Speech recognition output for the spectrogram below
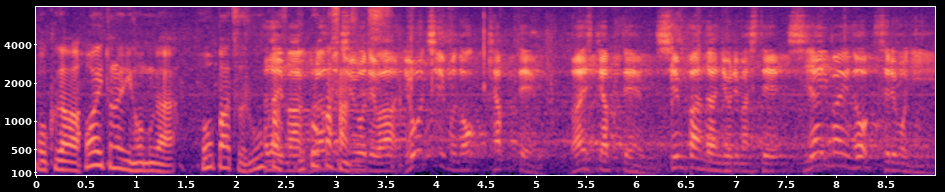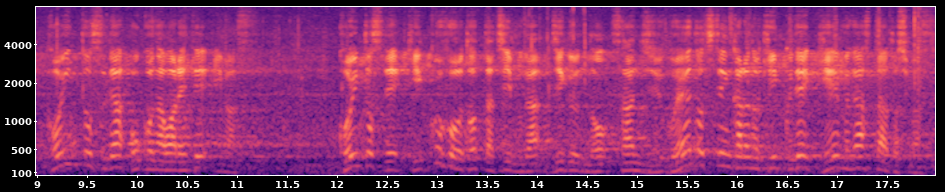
奥側ホワイトのユニフォームがオーパーツ福岡ただいまグラ中央では両チームのキャプテンバイスキャプテン審判団によりまして試合前のセレモニーコイントスが行われています。コイントスでキックオフを取ったチームが自軍の35ヤード地点からのキックでゲームがスタートします。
